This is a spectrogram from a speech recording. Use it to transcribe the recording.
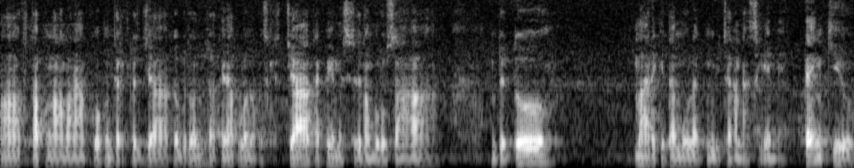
uh, tetap pengalaman aku mencari kerja. Kebetulan untuk saat ini aku belum dapat kerja tapi masih sedang berusaha. Untuk itu Mari kita mulai pembicaraan asik ini. Thank you.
